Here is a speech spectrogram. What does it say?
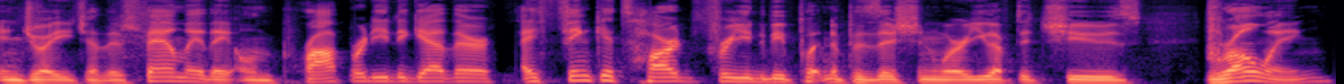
enjoy each other's family. They own property together. I think it's hard for you to be put in a position where you have to choose growing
